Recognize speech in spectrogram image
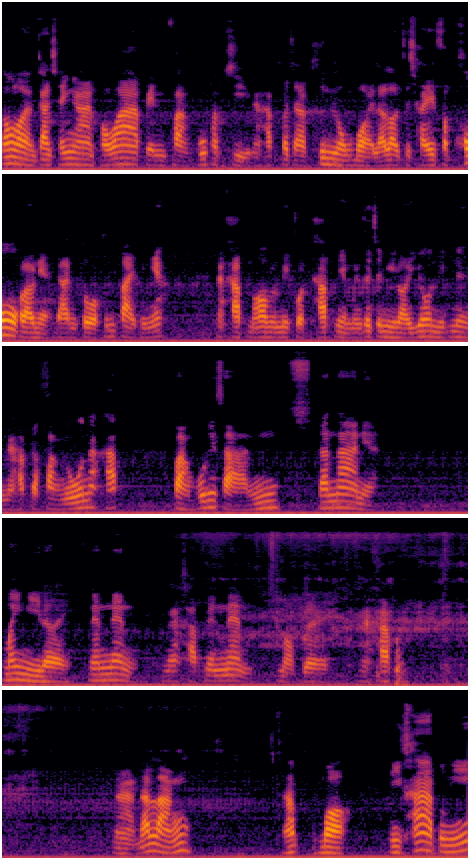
ร่องรอยของการใช้งาน เพราะว่าเป็นฝั่งผู้ขับขี่นะครับ ก็จะขึ้นลงบ่อยแล้วเราจะใช้สะโพกเราเนี่ยดันตัวขึ้นไปตรงเนี้ยนะครับพอมันมีกดทับเนี่ยมันก็จะมีรอยย่นนิดนึงนะครับ แต่ฝั่งนู้นนะครับ ฝั่งผู้โดยสารด้านหน้าเนี่ยไม่มีเลยแน่น ๆนะครับแน่นๆบอกเลยนะครับด้านหลังนะครับเบาะมีคราตรงนี้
